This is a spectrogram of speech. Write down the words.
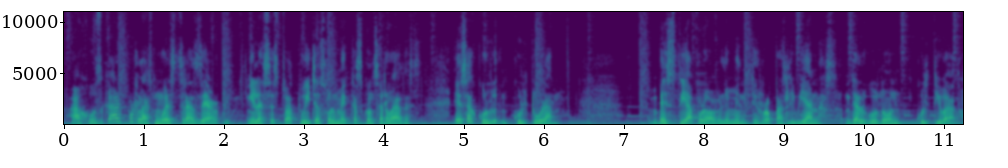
A juzgar por las muestras de arte y las estatuillas olmecas conservadas, esa cultura vestía probablemente ropas livianas, de algodón cultivado,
